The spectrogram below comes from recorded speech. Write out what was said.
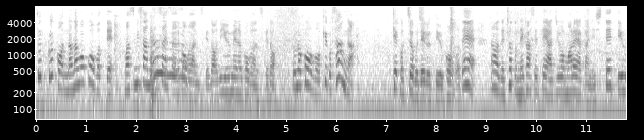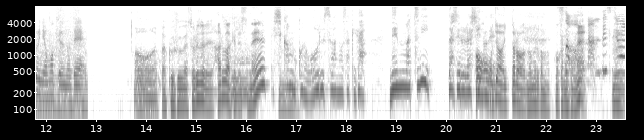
結構七号酵母ってますみさんのサイズされる酵母なんですけどで有名な酵母なんですけどその酵母結構酸が結構強く出るっていう酵母でなのでちょっと寝かせて味をまろやかにしてっていうふうに思ってるのでおやっぱ工夫がそれぞれあるわけですね。でしかもこのオールスワのお酒が年末に出せるらしいので。じゃあ行ったら飲めるかも分かりませんね。そうなんですよ、うん、安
